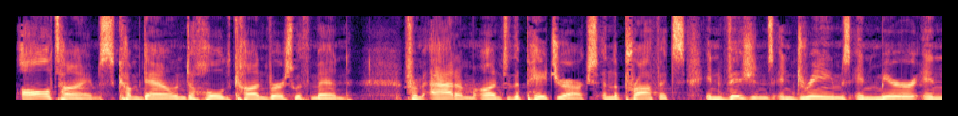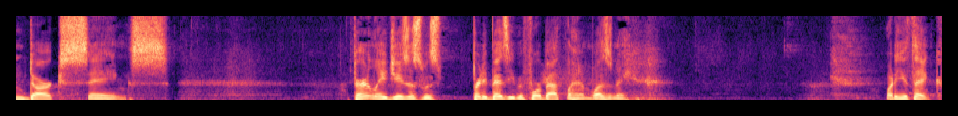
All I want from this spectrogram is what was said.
all times come down to hold converse with men. From Adam on to the patriarchs and the prophets, in visions, in dreams, in mirror, in dark sayings. Apparently, Jesus was pretty busy before Bethlehem, wasn't he? What do you think?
